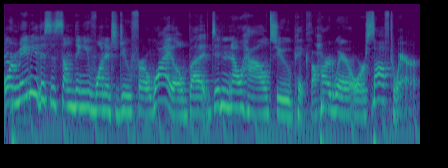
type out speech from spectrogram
Or maybe this is something you've wanted to do for a while but didn't know how to pick the hardware or software?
